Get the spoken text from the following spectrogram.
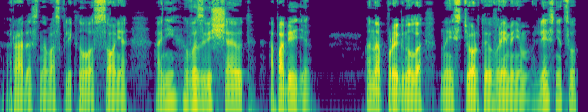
— радостно воскликнула Соня. «Они возвещают о победе!» Она прыгнула на истертую временем лестницу,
